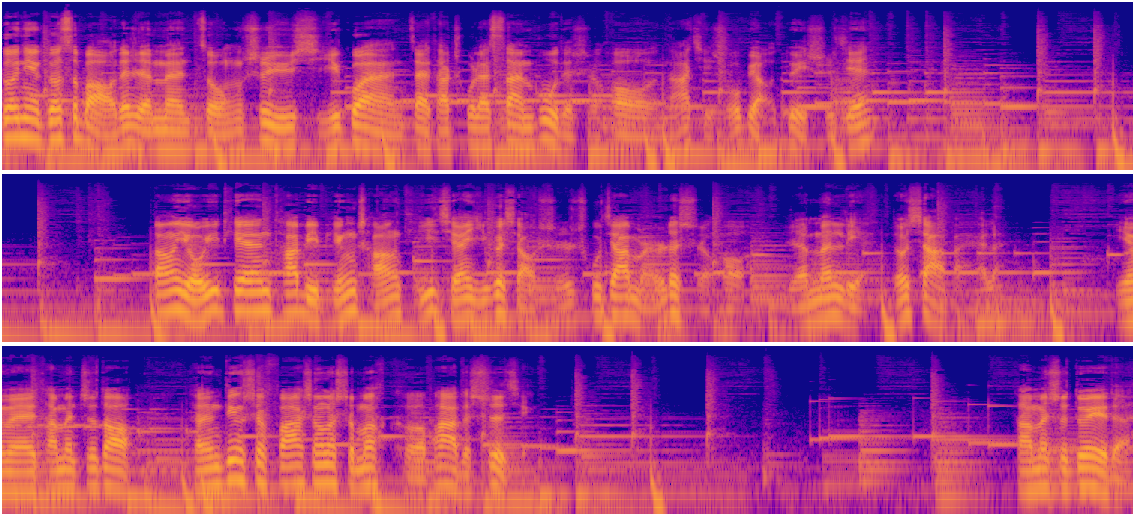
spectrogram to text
科涅格斯堡的人们总是于习惯在他出来散步的时候拿起手表对时间。当有一天他比平常提前一个小时出家门的时候，人们脸都吓白了，因为他们知道肯定是发生了什么可怕的事情。他们是对的，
